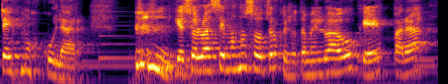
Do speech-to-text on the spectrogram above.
test muscular, que eso lo hacemos nosotros, que yo también lo hago, que es para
